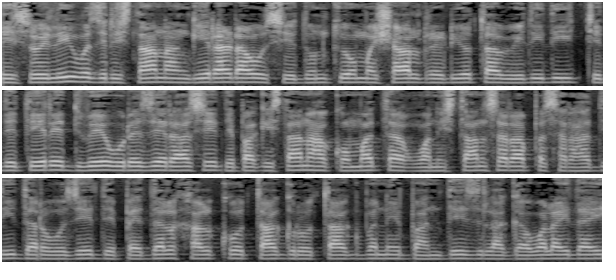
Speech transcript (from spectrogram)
د سویلی وزیرستان انګیراډا اوسیدونکو مشال ریډیو ته ویلي دي چې د تیرې دوه ورځې راسي د پاکستان حکومت افغانستان سره په سرحدي دروازې د پیدل خلکو تاګ رو تاګ باندې بندیز لګولای دی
